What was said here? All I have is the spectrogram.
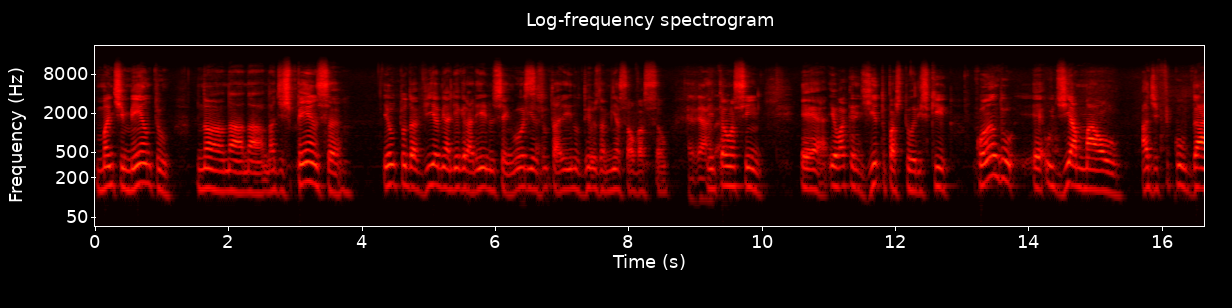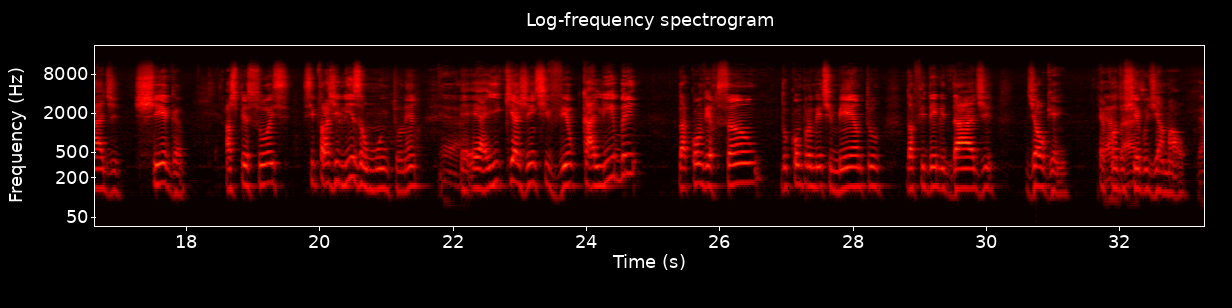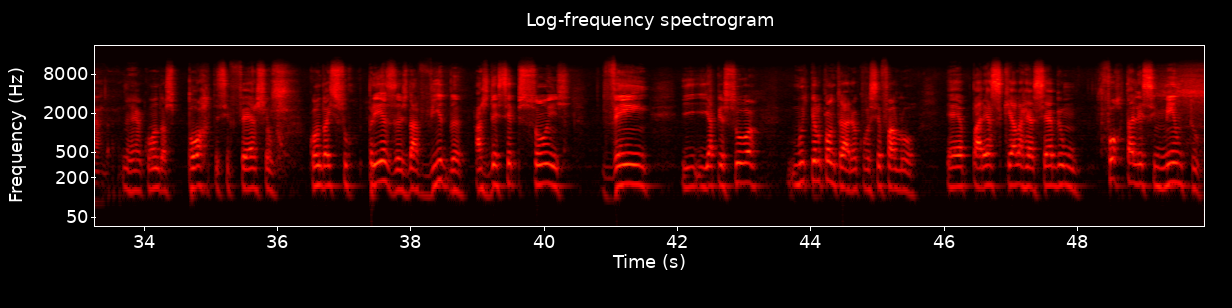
mantimento na, na, na, na dispensa, eu todavia me alegrarei no Senhor e exultarei no Deus da minha salvação. É verdade. Então, assim, é, eu acredito, pastores, que quando é, o dia mal, a dificuldade chega, as pessoas se fragilizam muito, né? É. É, é aí que a gente vê o calibre da conversão, do comprometimento, da fidelidade de alguém. É quando Verdade. chega o dia mal Verdade. né? quando as portas se fecham, quando as surpresas da vida, as decepções vêm e, e a pessoa, muito pelo contrário, é o que você falou, é, parece que ela recebe um fortalecimento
